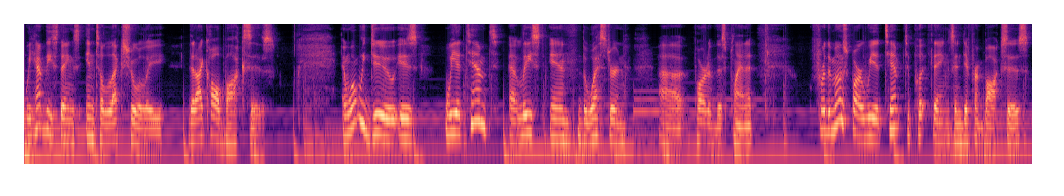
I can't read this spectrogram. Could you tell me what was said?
We have these things intellectually that I call boxes. And what we do is we attempt, at least in the Western uh, part of this planet, for the most part, we attempt to put things in different boxes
